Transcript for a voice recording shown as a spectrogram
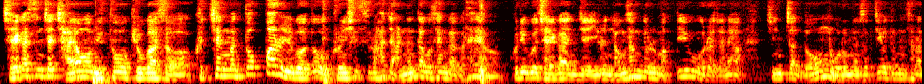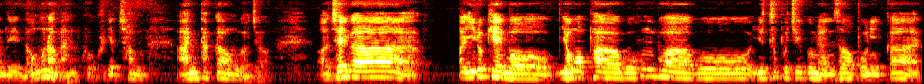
제가 쓴 책 자영업 유통업 교과서 그 책만 똑바로 읽어도 그런 실수를 하지 않는다고 생각을 해요. 그리고 제가 이제 이런 영상들을 막 띄우고 그러잖아요. 진짜 너무 모르면서 뛰어드는 사람들이 너무나 많고 그게 참 안타까운 거죠. 어, 제가 아, 이렇게 뭐 영업하고 홍보하고 유튜브 찍으면서 보니까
